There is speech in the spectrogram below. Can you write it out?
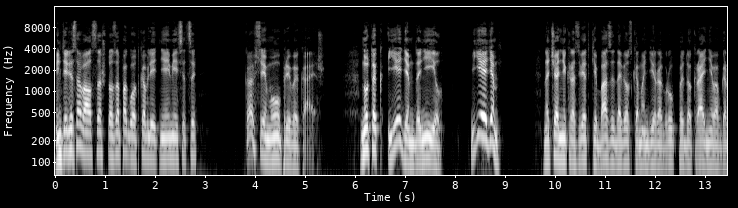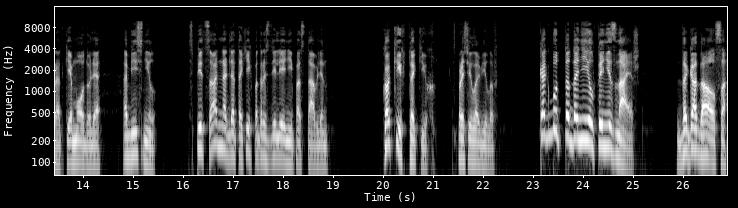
Интересовался, что за погодка в летние месяцы. Ко всему привыкаешь. Ну так едем, Даниил. Едем. Начальник разведки базы довез командира группы до крайнего в городке модуля. Объяснил. Специально для таких подразделений поставлен. «Каких таких?» — спросил Авилов. «Как будто, Даниил, ты не знаешь». «Догадался».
